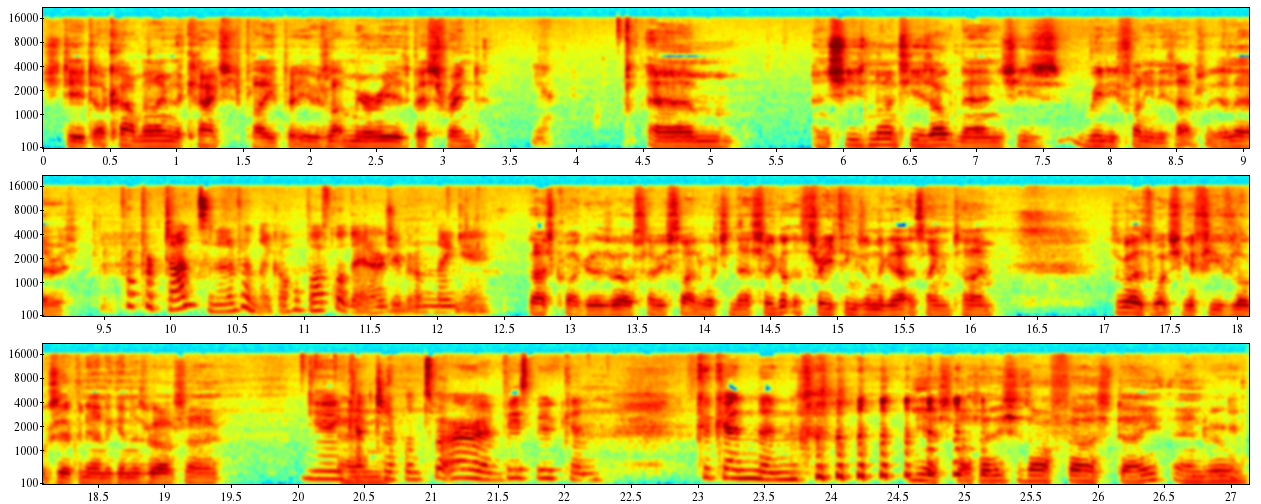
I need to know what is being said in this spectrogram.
She did. I can't remember the name of the character she played, but it was like Maria's best friend. Yeah. Um, and she's 90 years old now, and she's really funny and it's absolutely hilarious. Proper dancing and everything. Like I hope I've got the energy, but I'm 90. That's quite good as well. So we started watching that. So we got the three things on the go at the same time, as well as watching a few vlogs every now and again as well. So Yeah, and Um, catching up on Twitter and Facebook and cooking and yes, I this is our first day, and we'll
